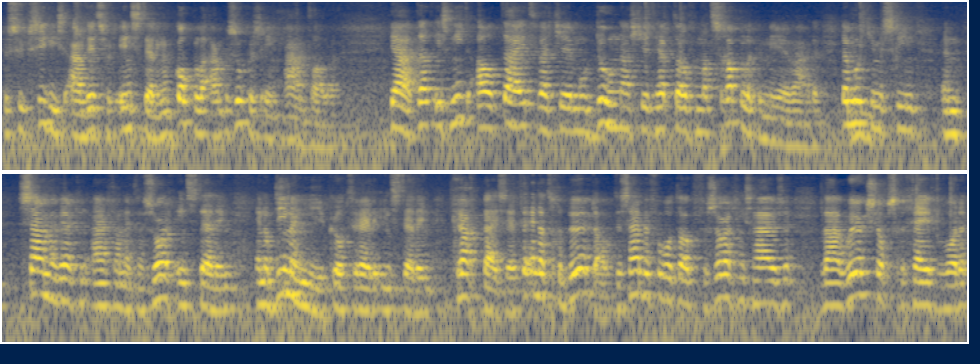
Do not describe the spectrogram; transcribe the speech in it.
de subsidies aan dit soort instellingen koppelen aan bezoekersaantallen ja, dat is niet altijd wat je moet doen als je het hebt over maatschappelijke meerwaarde. Dan moet je misschien een samenwerking aangaan met een zorginstelling en op die manier je culturele instelling kracht bijzetten. En dat gebeurt ook. Er zijn bijvoorbeeld ook verzorgingshuizen waar workshops gegeven worden.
